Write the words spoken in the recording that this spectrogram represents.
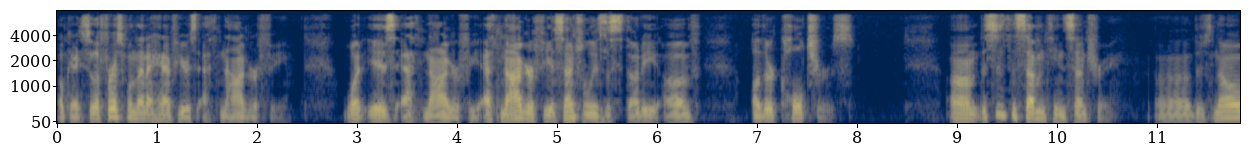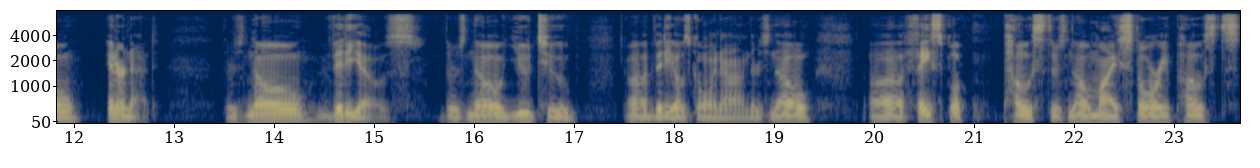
Okay, so the first one that I have here is ethnography. What is ethnography? Ethnography essentially is the study of other cultures. Um, this is the 17th century. Uh, there's no internet. There's no videos. There's no YouTube uh, videos going on. There's no uh, Facebook posts. There's no My Story posts,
